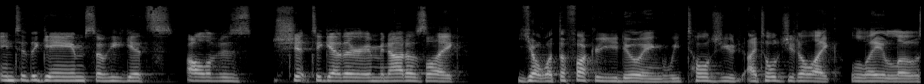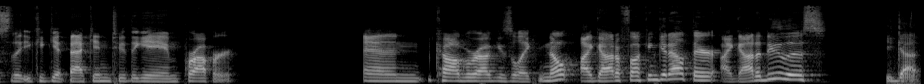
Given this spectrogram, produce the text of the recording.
into the game, so he gets all of his shit together, and Minato's like, "Yo, what the fuck are you doing? We told you, I told you to like lay low so that you could get back into the game proper." And Kaburagi's like, "Nope, I gotta fucking get out there. I gotta do this." He got.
